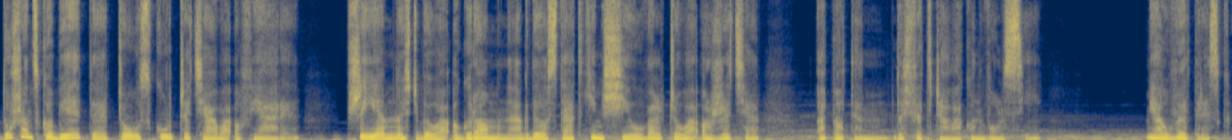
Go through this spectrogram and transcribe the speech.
Dusząc kobietę, czuł skurcze ciała ofiary. Przyjemność była ogromna, gdy ostatkiem sił walczyła o życie, a potem doświadczała konwulsji. Miał wytrysk,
